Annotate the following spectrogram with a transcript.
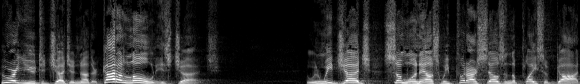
Who are you to judge another? God alone is judge. When we judge someone else, we put ourselves in the place of God.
